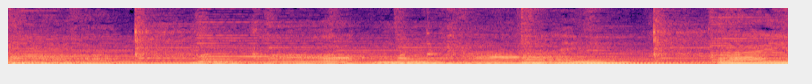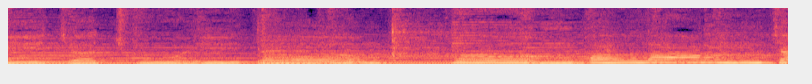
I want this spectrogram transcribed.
ว่ามันขาดมันหาย ใครจะช่วยเติม เพิ่มพลังใจ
